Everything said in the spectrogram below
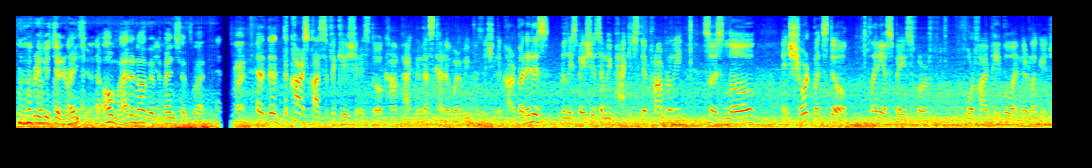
for the previous generation. Oh, I don't know the Yeah. dimensions, but but Uh, the, the car's classification is still compact and that's kind of where we position the car but it is really spacious and we packaged it properly so it's low and short but still plenty of space for four or five people and their luggage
